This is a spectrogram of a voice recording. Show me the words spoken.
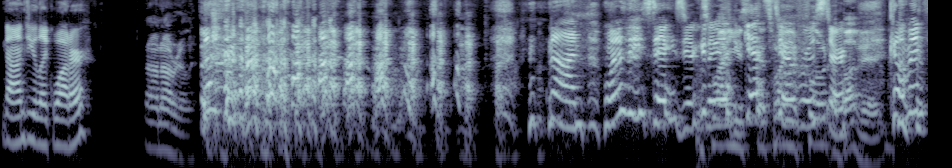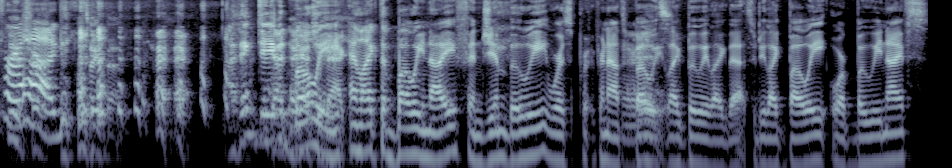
Nan, do you like water? No, not really. Nan, one of these days you're going to guest Tara Brewster. it. Come in for a hug. I'll take that. I think David I Bowie and like the Bowie knife and Jim Bowie, where it's pr- pronounced There Bowie, is. like Bowie like that. So do you like Bowie or Bowie knives?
